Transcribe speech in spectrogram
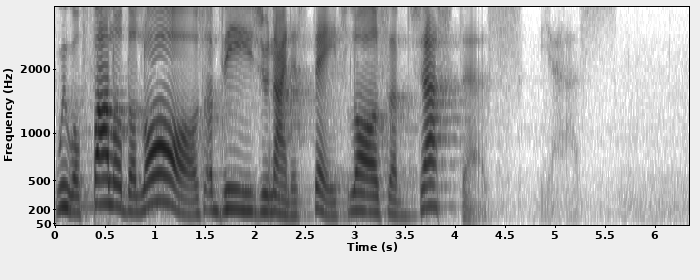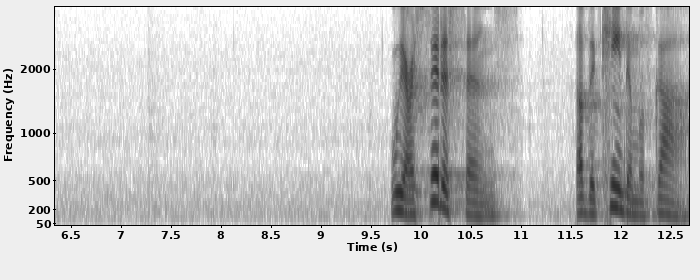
We will follow the laws of these United States, laws of justice. Yes. We are citizens of the kingdom of God.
